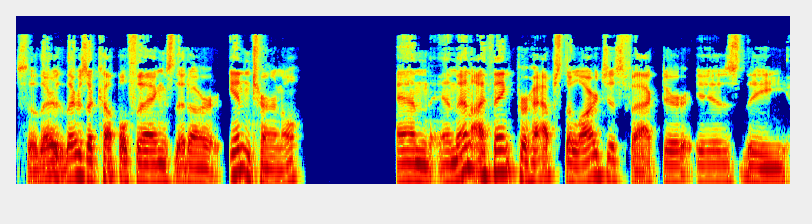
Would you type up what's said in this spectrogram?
so there there's a couple things that are internal and and then i think perhaps the largest factor is the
